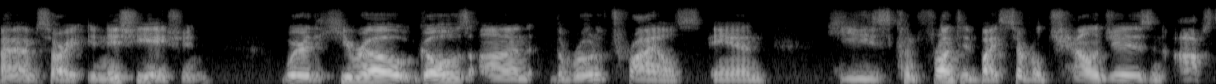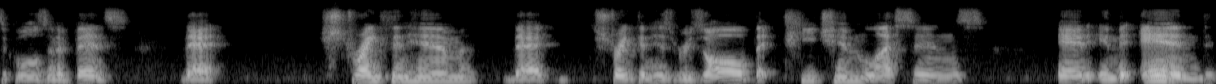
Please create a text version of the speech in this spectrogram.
I'm sorry, initiation, where the hero goes on the road of trials and he's confronted by several challenges and obstacles and events that strengthen him, that strengthen his resolve, that teach him lessons. And in the end,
